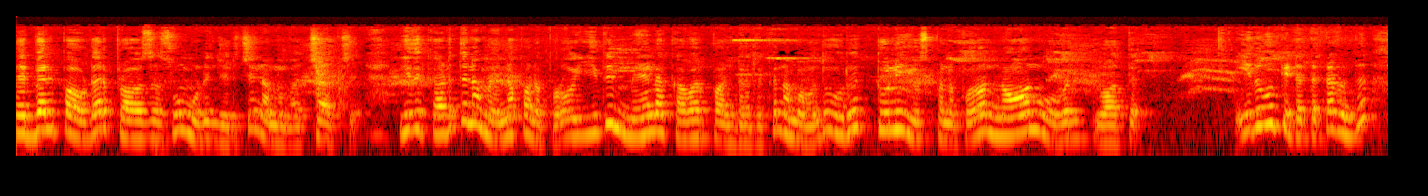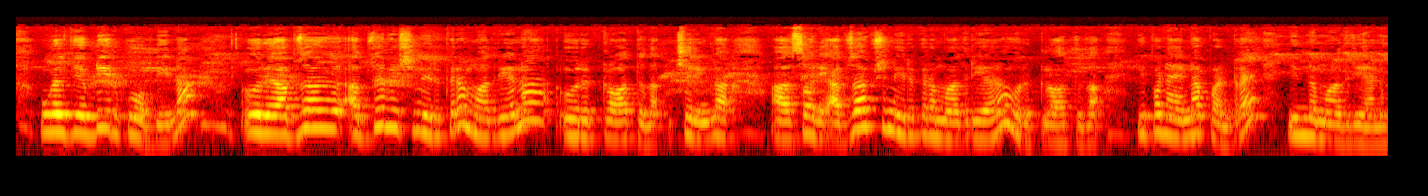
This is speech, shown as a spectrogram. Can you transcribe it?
ஹெர்பல் பவுடர் ப்ராசஸும் முடிஞ்சிருச்சு. நம்ம வச்சாச்சு. இதுக்கு அடுத்து நம்ம என்ன பண்ண போகிறோம் இது மேலே கவர் பண்ணுறதுக்கு நம்ம வந்து ஒரு துணி யூஸ் பண்ண போகிறோம் நான் ஓவர் கிளாத்து இதுவும் கிட்டத்தட்ட வந்து உங்களுக்கு எப்படி இருக்கும் அப்படின்னா ஒரு அப்சர்வ் அப்சர்வேஷன் இருக்கிற மாதிரியான ஒரு கிளாத்து தான். சரிங்களா? சாரி அப்சார்ப்ஷன் இருக்கிற மாதிரியான ஒரு கிளாத்து தான். இப்போ நான் என்ன பண்ணுறேன் இந்த மாதிரியான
